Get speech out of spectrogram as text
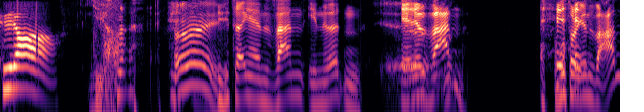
Hurra! Ja, Hei! vi trenger en venn i nøden. Er det venn? Hun trenger en van.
